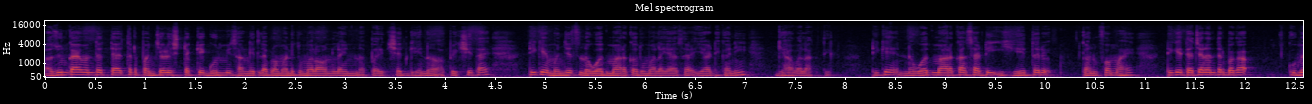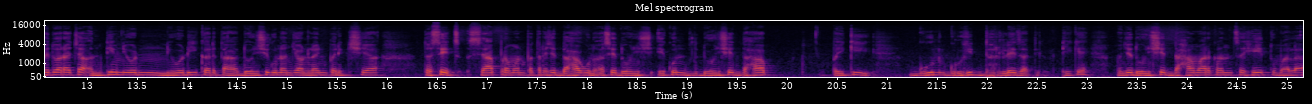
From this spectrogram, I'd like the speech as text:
अजून काय म्हणतात त्या तर पंचेचाळीस टक्के गुण मी सांगितल्याप्रमाणे तुम्हाला ऑनलाईन परीक्षेत घेणं अपेक्षित आहे. ठीक आहे? म्हणजेच नव्वद मार्क तुम्हाला या या ठिकाणी घ्यावं लागतील. ठीक आहे? नव्वद मार्कांसाठी हे तर कन्फर्म आहे. ठीक आहे? त्याच्यानंतर बघा उमेदवाराच्या अंतिम निवड निवडीकरता दोनशे गुणांची ऑनलाईन परीक्षा तसेच सॅप प्रमाणपत्राचे दहा गुण असे दोनशे एकूण दोनशे दहा पैकी गुण गृहीत धरले जातील. ठीक आहे? म्हणजे दोनशे दहा मार्कांचं हे तुम्हाला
